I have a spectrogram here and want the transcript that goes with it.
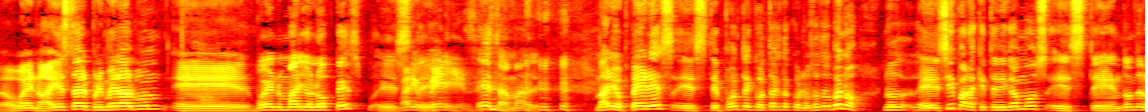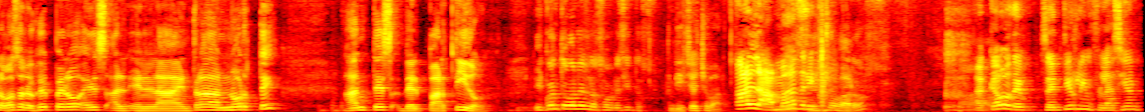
Pero bueno, ahí está el primer álbum. Eh, bueno, Mario López. este, Mario Pérez. Esa madre. Mario Pérez, este, ponte en contacto con nosotros. Bueno, nos- eh, sí, para que te digamos este, en dónde lo vas a recoger, pero es al- en la entrada norte antes del partido. ¿Y cuánto valen los sobrecitos? 18 bar. ¡A la madre! 18 varos. Acabo de sentir la inflación.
